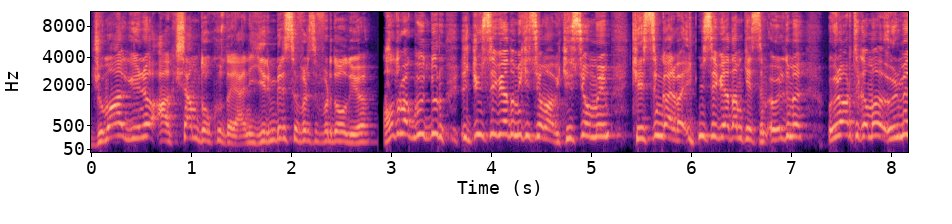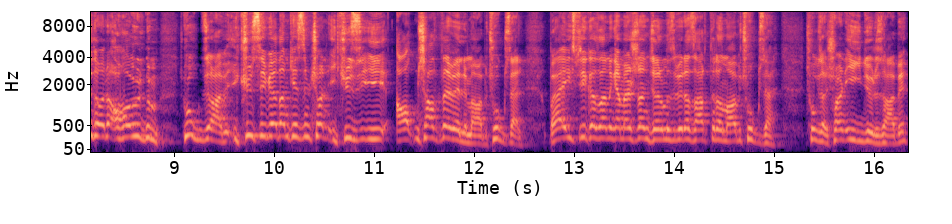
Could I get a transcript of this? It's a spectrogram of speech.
Cuma günü akşam 9'da yani 21.00'da oluyor. Aa dur bak dur, dur. 200 seviye adamı kesiyorum abi. Kesiyor muyum? Kestim galiba. 200 seviye adam kestim. Öldü mü? Öl artık ama ölmedi hala. Aha öldüm. Çok güzel abi. 200 seviye adam kestim şu an 266 levelim abi. Çok güzel. Bayağı XP kazandık hemen şu an canımızı biraz arttıralım abi. Çok güzel. Çok güzel. Şu an iyi gidiyoruz abi.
